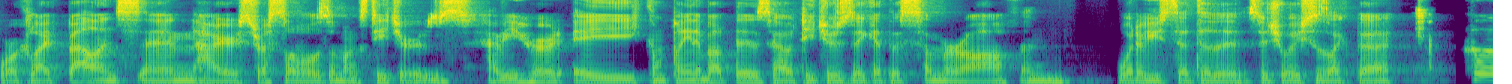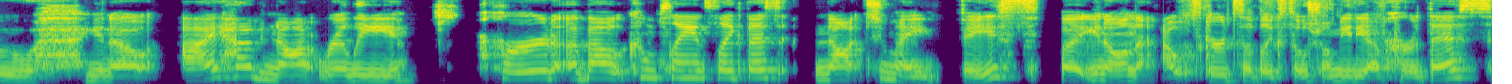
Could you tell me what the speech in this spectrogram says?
work life balance and higher stress levels amongst teachers. Have you heard a complaint about this? How teachers, they get the summer off and what have you said to the situations like that? Who, you know, I have not really heard about complaints like this, not to my face, but you know, on the outskirts of like social media, I've heard this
